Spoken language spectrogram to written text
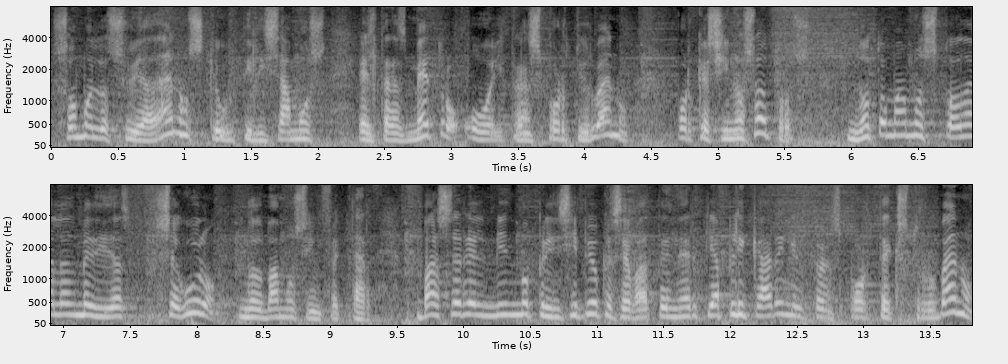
somos los ciudadanos que utilizamos el transmetro o el transporte urbano. Porque si nosotros no tomamos todas las medidas, seguro nos vamos a infectar. Va a ser el mismo principio que se va a tener que aplicar en el transporte extraurbano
